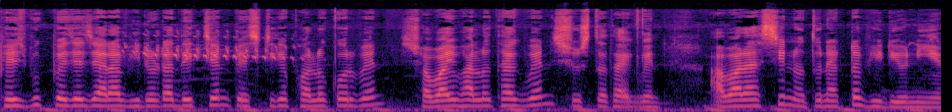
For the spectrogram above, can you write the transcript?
ফেসবুক পেজে যারা ভিডিওটা দেখছেন পেজটিকে ফলো করবেন। সবাই ভালো থাকবেন, সুস্থ থাকবেন। আবার আসছি নতুন একটা ভিডিও নিয়ে।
